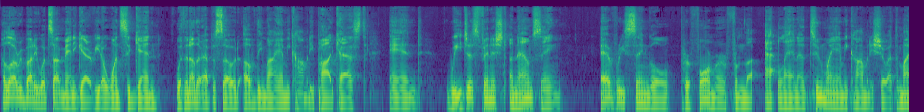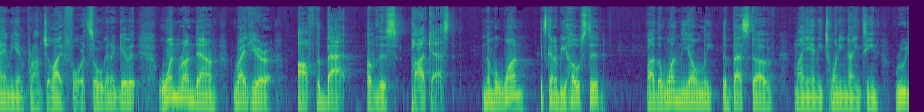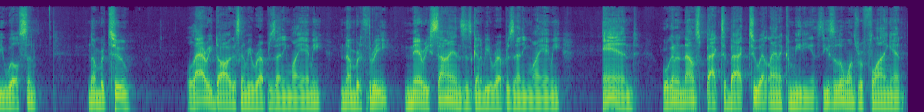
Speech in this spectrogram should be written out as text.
Hello, everybody. What's up? Manny Garavito once again with another episode of the Miami Comedy Podcast. And we just finished announcing every single performer from the Atlanta to Miami comedy show at the Miami Improv July 4th. So we're going to give it one rundown right here off the bat of this podcast. Number one, it's going to be hosted by the one, the only, the best of Miami 2019, Rudy Wilson. Number two, Larry Dog is going to be representing Miami. Number three, Neri Science is going to be representing Miami. And we're going to announce back to back two Atlanta comedians. These are the ones we're flying in.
